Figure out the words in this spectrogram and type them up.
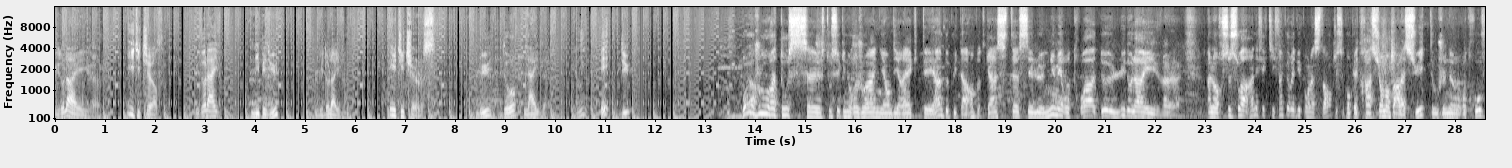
Ludolive. E-Teachers. Ludolive. Nipédu. Ludolive. E-Teachers. Ludolive. Nipédu. Bonjour à tous, euh, tous ceux qui nous rejoignent en direct et un peu plus tard en podcast. C'est le numéro 3 de Ludolive. Alors ce soir, un effectif un peu réduit pour l'instant, qui se complétera sûrement par la suite, où je ne retrouve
